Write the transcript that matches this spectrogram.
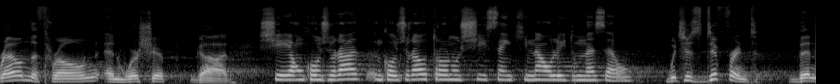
Around the throne and worship God, și ei au înconjurat, înconjurau tronul și se închinau lui Dumnezeu. which is different than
